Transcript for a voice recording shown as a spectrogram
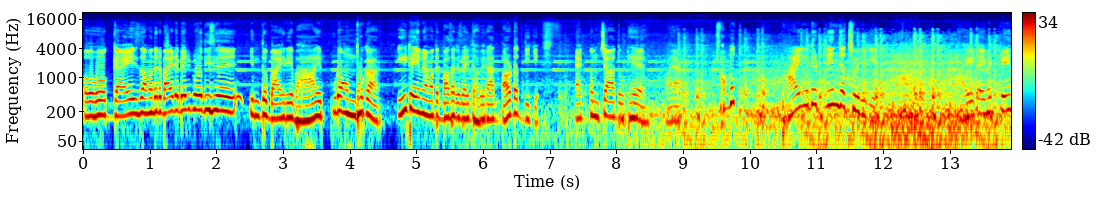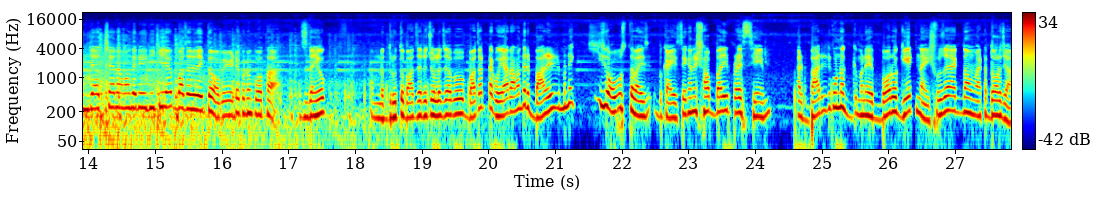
ও হোক গাইস আমাদের বাইরে বের করে দিয়েছে কিন্তু বাইরে ভাই, পুরো অন্ধকার। এই টাইমে আমাদের বাজারে যাইতে হবে, রাত বারোটার দিকে। একদম চাঁদ উঠে। ভাই আর- শব্দ ভাই, ওদের ট্রেন যাচ্ছে ওইদিকে। এই টাইমে ট্রেন যাচ্ছে আর আমাদের এইদিকে বাজারে যাইতে হবে, এটা কোনো কথা। আচ্ছা যাই হোক, আমরা দ্রুত বাজারে চলে যাব। বাজারটা কই? আর আমাদের বাড়ির মানে কি অবস্থা ভাই? গাইস এখানে সব বাড়ি প্রায় সেম আর বাড়ির কোনো মানে বড় গেট নাই, সোজা একদম একটা দরজা।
